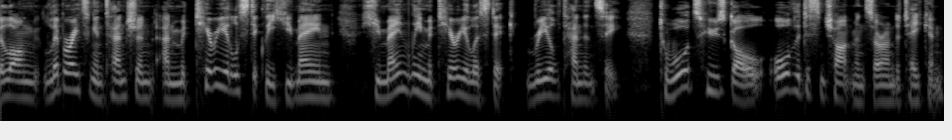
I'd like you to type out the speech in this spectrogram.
belong liberating intention and materialistically humane, humanely materialistic real tendency, towards whose goal all the disenchantments are undertaken.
